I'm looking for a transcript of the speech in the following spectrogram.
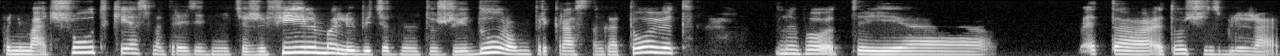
понимать шутки, смотреть одни и те же фильмы, любить одну и ту же еду. Рома прекрасно готовит. Ну вот, и э, это, это очень сближает.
